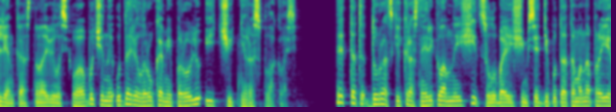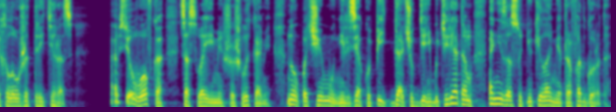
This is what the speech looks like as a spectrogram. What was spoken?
Ленка остановилась у обочины, ударила руками по рулю и чуть не расплакалась. Этот дурацкий красный рекламный щит с улыбающимся депутатом она проехала уже третий раз. А все Вовка со своими шашлыками. Но почему нельзя купить дачу где-нибудь рядом, а не за сотню километров от города?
